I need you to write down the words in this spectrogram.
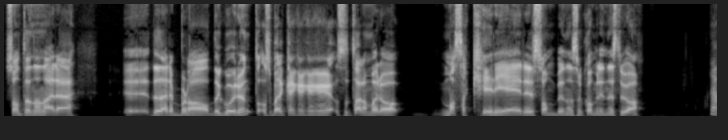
sånn at den derre eh, det derre bladet går rundt, og så bare kak, kak, kak, Og så tar han bare og massakrerer zombiene som kommer inn i stua. Ja.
